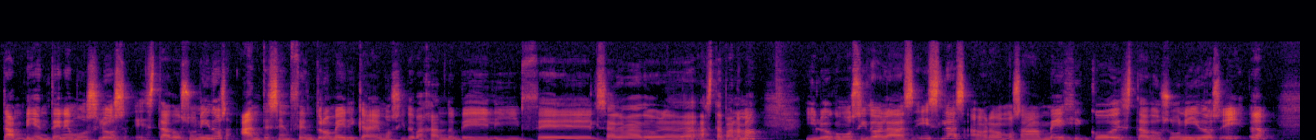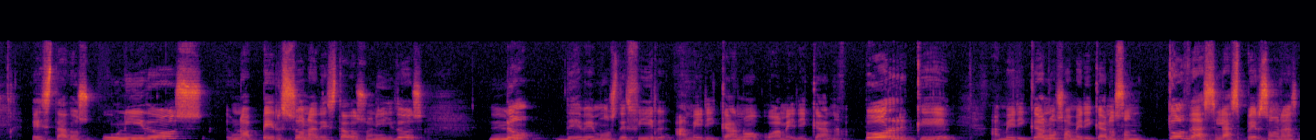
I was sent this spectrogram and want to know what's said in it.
también tenemos los Estados Unidos. Antes en Centroamérica hemos ido bajando Belice, El Salvador, hasta Panamá. Y luego hemos ido a las islas. Ahora vamos a México, Estados Unidos y eh, Estados Unidos. Una persona de Estados Unidos no debemos decir americano o americana, porque americanos o americanos son todas las personas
